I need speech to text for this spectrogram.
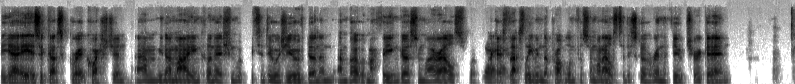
But yeah, it is a that's a great question. Um, you know, my inclination would be to do as you've done and, and vote with my feet and go somewhere else. But yeah. I guess that's leaving the problem for someone else to discover in the future again. I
